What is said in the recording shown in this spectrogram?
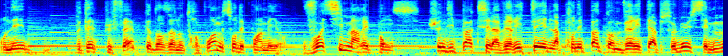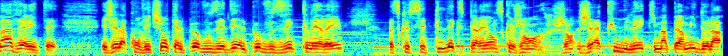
on est peut-être plus faibles que dans un autre point, mais sont des points meilleurs. Voici ma réponse. Je ne dis pas que c'est la vérité, ne la prenez pas comme vérité absolue, c'est ma vérité. Et j'ai la conviction qu'elle peut vous aider, elle peut vous éclairer, parce que c'est l'expérience que j'ai accumulée qui m'a permis de la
